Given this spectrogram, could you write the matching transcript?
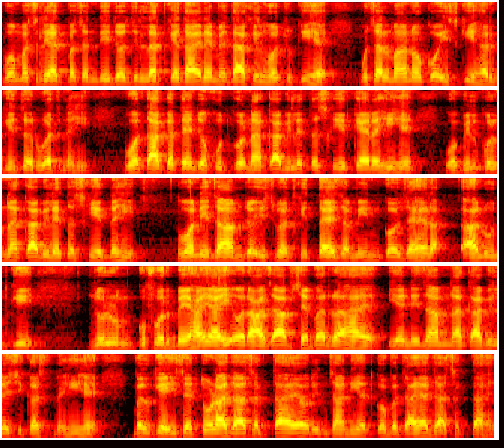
وہ مصلیحت پسندی جو ذلت کے دائرے میں داخل ہو چکی ہے، مسلمانوں کو اس کی ہرگز ضرورت نہیں۔ وہ طاقتیں جو خود کو ناقابل تسخیر کہہ رہی ہیں، وہ بالکل ناقابل تسخیر نہیں۔ وہ نظام جو اس وقت خطۂ زمین کو زہر آلودگی ظلم، کفر، بے حیائی اور عذاب سے بھر رہا ہے۔ یہ نظام ناقابل شکست نہیں ہے، بلکہ اسے توڑا جا سکتا ہے اور انسانیت کو بچایا جا سکتا ہے۔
